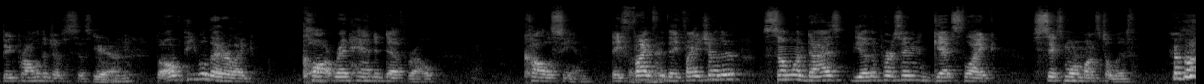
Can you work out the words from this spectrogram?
big problem with the justice system. yeah. Mm-hmm. But all the people that are like caught red-handed death row, Coliseum. They fight. Okay. They fight each other. Someone dies. The other person gets like six more months to live, and then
